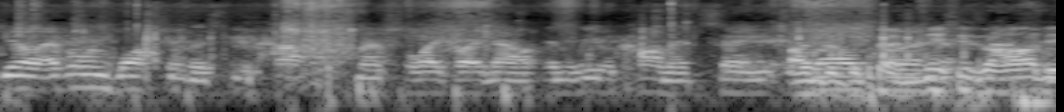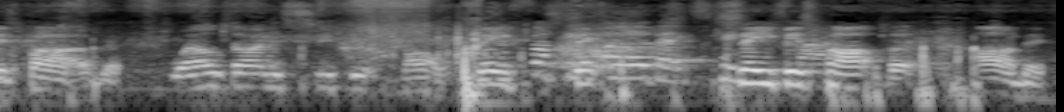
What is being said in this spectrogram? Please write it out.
Yo, everyone watching this, you have to smash the like right now and leave a comment saying, well 100%. done, This is the hardest part of it. well done, secret vault. Safe, Fucking safe, Urbex King safest fan. part, but hardest.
